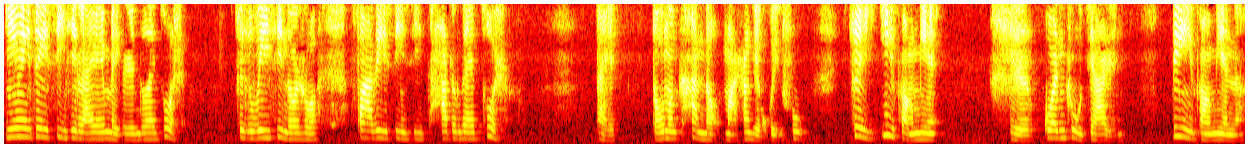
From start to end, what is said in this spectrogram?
因为这个信息来源每个人都在做什么。这个微信都是说发这个信息，他正在做什么，哎，都能看到，马上给回复。这一方面是关注家人，另一方面呢，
